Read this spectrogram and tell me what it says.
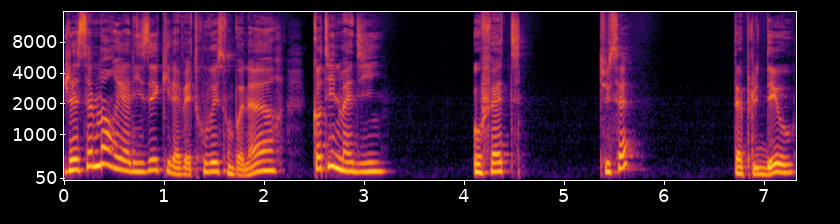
J'ai seulement réalisé qu'il avait trouvé son bonheur quand il m'a dit Au fait, tu sais, t'as plus de déo.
